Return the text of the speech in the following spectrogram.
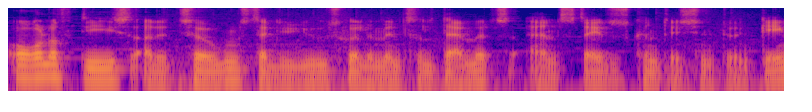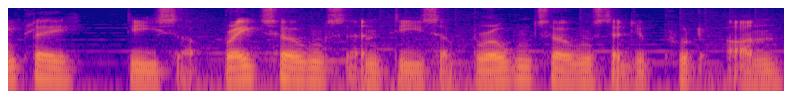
All of these are the tokens that you use for elemental damage and status condition during gameplay. These are break tokens and these are broken tokens that you put on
